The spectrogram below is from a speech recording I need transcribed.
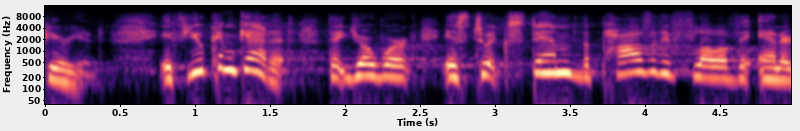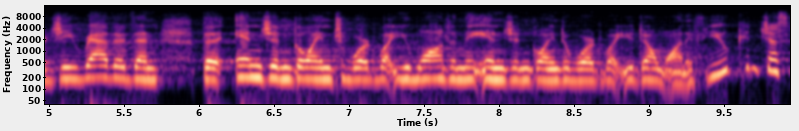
period. If you can get it that your work is to extend the positive flow of the energy rather than the engine going toward what you want and the engine going toward what you don't want. If you can just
